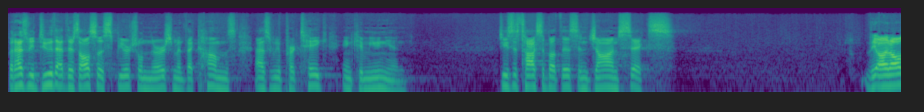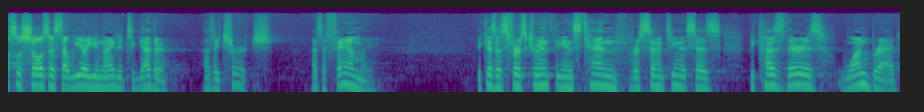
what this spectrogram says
But as we do that, there's also a spiritual nourishment that comes as we partake in communion. Jesus talks about this in John 6. The, it also shows us that we are united together as a church, as a family. Because as 1 Corinthians 10, verse 17, it says, Because there is one bread,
